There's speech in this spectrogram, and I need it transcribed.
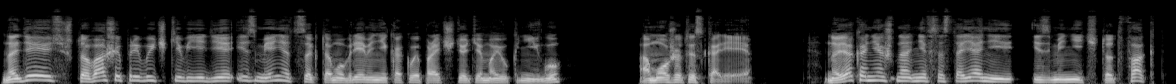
Надеюсь, что ваши привычки в еде изменятся к тому времени, как вы прочтете мою книгу, а может и скорее. Но я, конечно, не в состоянии изменить тот факт,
